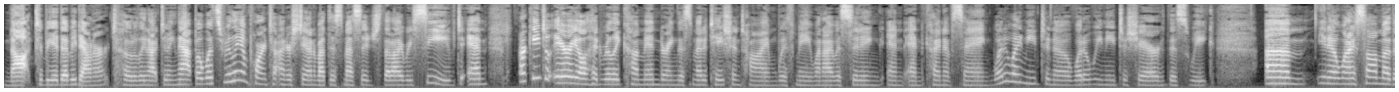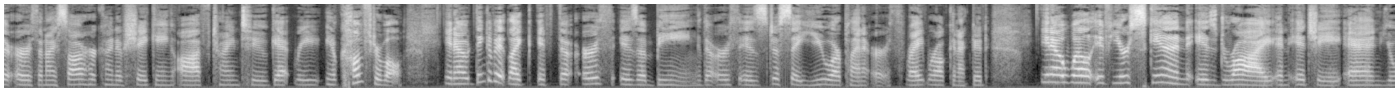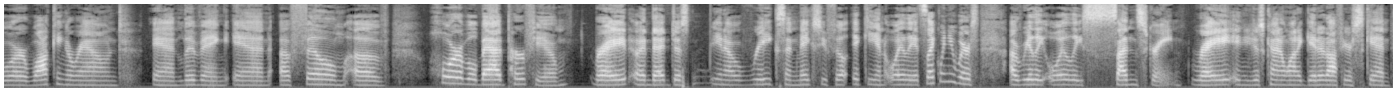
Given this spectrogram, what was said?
not to be a Debbie Downer, totally not doing that. But what's really important to understand about this message that I received, and Archangel Ariel had really come in during this meditation time with me when I was sitting and, and kind of saying, What do I need to know? What do we need to share this week? Um, you know, when I saw Mother Earth and I saw her kind of shaking off, trying to get re, you know, comfortable. You know, think of it like if the Earth is a being, the Earth is just say you are planet Earth, right? We're all connected. You know, well, if your skin is dry and itchy and you're walking around and living in a film of horrible bad perfume, right? And that just you know, reeks and makes you feel icky and oily. It's like when you wear a really oily sunscreen, right? And you just kind of want to get it off your skin.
